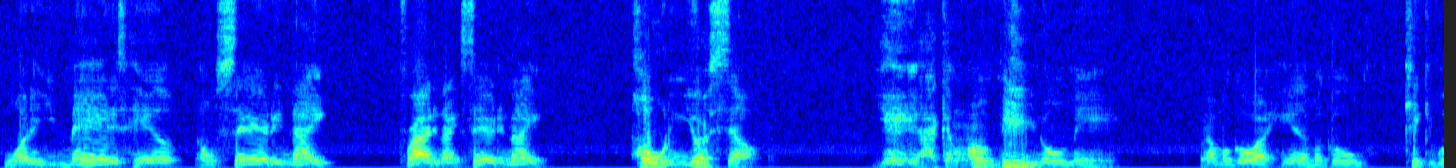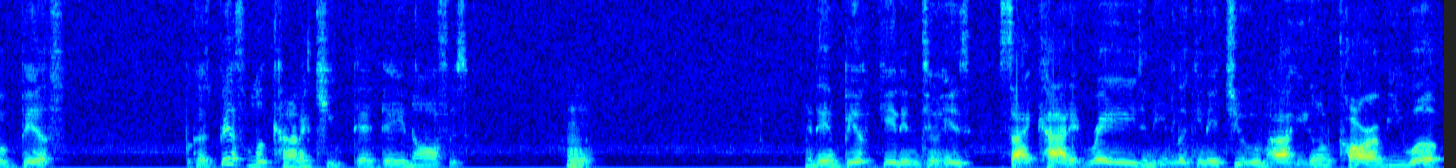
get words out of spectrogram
One of you mad as hell on Saturday night, Friday night, Saturday night, holding yourself. Yeah, I can I don't need no man. But I'm gonna go out here and I'm gonna go kick it with Biff. Because Biff looked kinda cute that day in the office. Hmm. And then Biff get into his psychotic rage and he looking at you and how he gonna carve you up,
